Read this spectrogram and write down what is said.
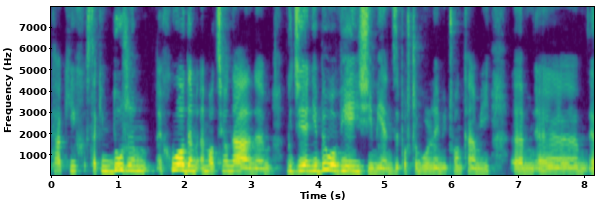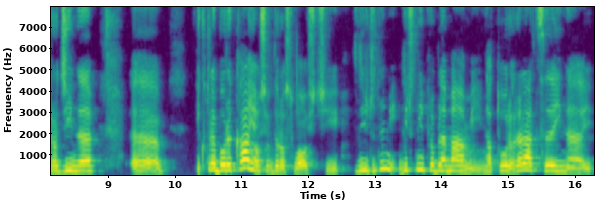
takich, z takim dużym chłodem emocjonalnym, gdzie nie było więzi między poszczególnymi członkami rodziny i które borykają się w dorosłości z licznymi, licznymi problemami natury relacyjnej,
